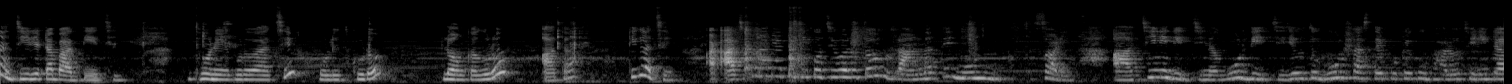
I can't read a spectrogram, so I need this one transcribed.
না জিরেটা বাদ দিয়েছি। ধনের গুঁড়ো আছে, হলুদ গুঁড়ো, লঙ্কা গুঁড়ো, আদা, ঠিক আছে? আর আজকাল আমি একটা কী করছি বলো তো? রান্নাতে নুন সরি চিনি দিচ্ছি না, গুড় দিচ্ছি। যেহেতু গুড় স্বাস্থ্যের পক্ষে খুব ভালো, চিনিটা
